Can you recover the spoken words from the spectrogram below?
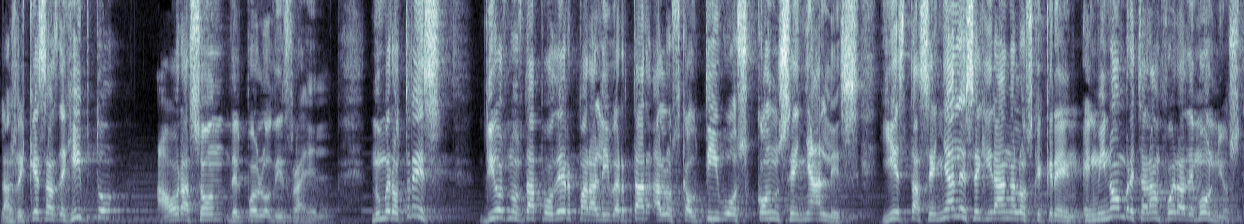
Las riquezas de Egipto ahora son del pueblo de Israel. Número tres, Dios nos da poder para libertar a los cautivos con señales. Y estas señales seguirán a los que creen. En mi nombre echarán fuera demonios,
